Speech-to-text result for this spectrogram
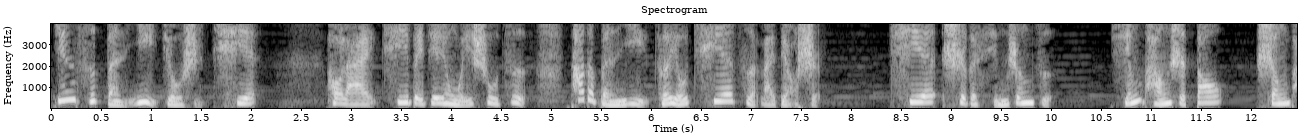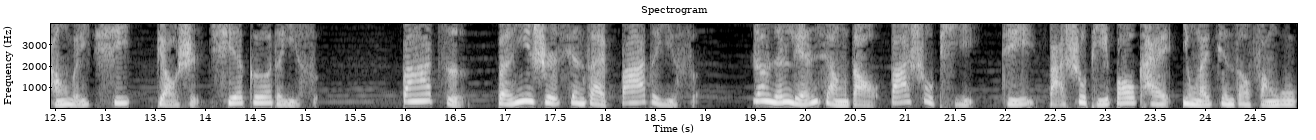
因此本意就是切。后来七被借用为数字，它的本意则由切字来表示。切是个形声字，形旁是刀，声旁为七，表示切割的意思。八字本意是现在八的意思。让人联想到扒树皮，即把树皮剥开用来建造房屋。《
